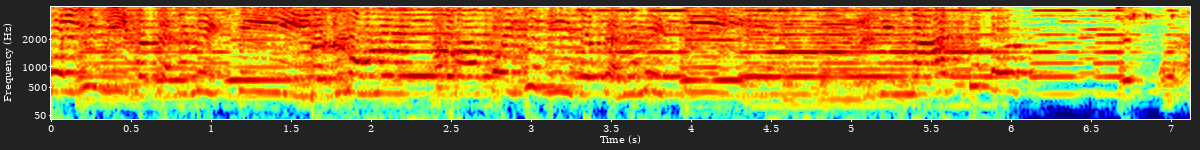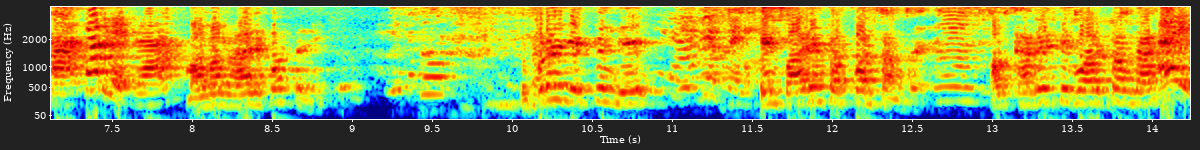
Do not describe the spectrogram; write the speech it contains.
పొయ్యి మీద పెనమెట్టి. మీద పెనమెట్టి. రాలిపోతుంది. ఇప్పుడే చెప్పింది. నేను పాడిన తప్పు అంటుంది. అది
